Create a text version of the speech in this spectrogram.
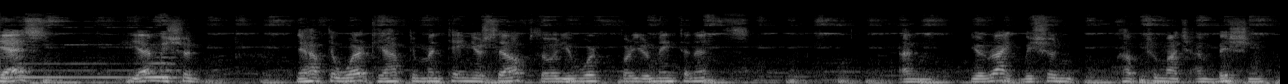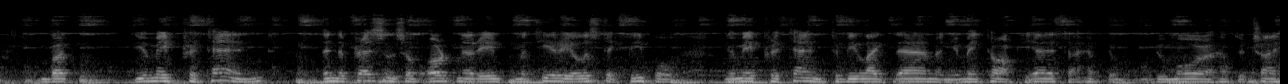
Yes, yeah, we should. You have to work, you have to maintain yourself, so you work for your maintenance. And you're right, we shouldn't have too much ambition, but you may pretend in the presence of ordinary materialistic people, you may pretend to be like them and you may talk, yes, I have to do more, I have to try.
